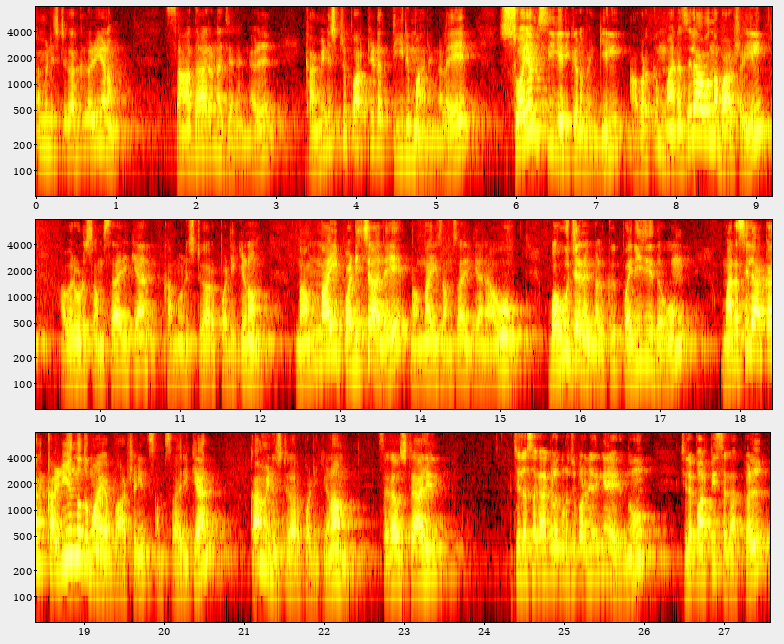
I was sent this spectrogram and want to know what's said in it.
കമ്മ്യൂണിസ്റ്റുകാർക്ക് കഴിയണം. സാധാരണ ജനങ്ങൾ കമ്മ്യൂണിസ്റ്റ് പാർട്ടിയുടെ തീരുമാനങ്ങളെ സ്വയം സ്വീകരിക്കണമെങ്കിൽ അവർക്ക് മനസ്സിലാവുന്ന ഭാഷയിൽ അവരോട് സംസാരിക്കാൻ കമ്മ്യൂണിസ്റ്റുകാർ പഠിക്കണം. നന്നായി പഠിച്ചാലേ നന്നായി സംസാരിക്കാനാവൂ. ബഹുജനങ്ങൾക്ക് പരിചിതവും മനസ്സിലാക്കാൻ കഴിയുന്നതുമായ ഭാഷയിൽ സംസാരിക്കാൻ കമ്മ്യൂണിസ്റ്റുകാർ പഠിക്കണം. സഖാവ് സ്റ്റാലിൻ ചില സഖാക്കളെ കുറിച്ച് പറഞ്ഞത് ഇങ്ങനെയായിരുന്നു. ചില പാർട്ടി സഖാക്കൾ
